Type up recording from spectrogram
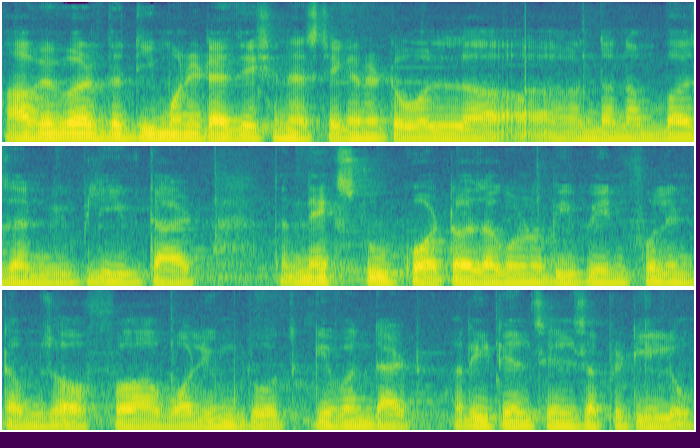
However, the demonetization has taken a toll uh, on the numbers, and we believe that the next two quarters are going to be painful in terms of uh, volume growth, given that retail sales are pretty low.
